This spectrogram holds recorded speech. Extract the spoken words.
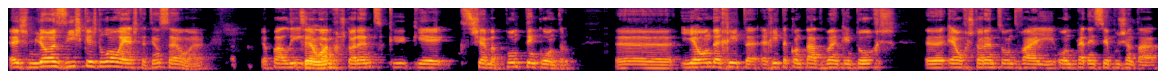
As melhores iscas do Oeste, atenção, hein? Epá, ali é é um restaurante que, que, é, que se chama Ponto de Encontro eh, e é onde a Rita, a Rita quando está de banco em Torres, eh, é o restaurante onde vai, onde pedem sempre o jantar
